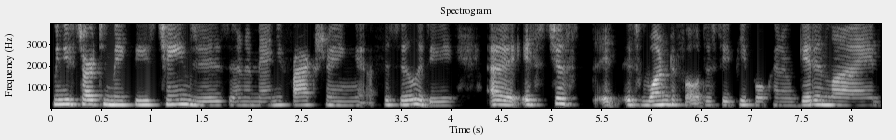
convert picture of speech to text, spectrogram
when you start to make these changes in a manufacturing facility, uh, it's just, it's, it's wonderful to see people kind of get in line,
